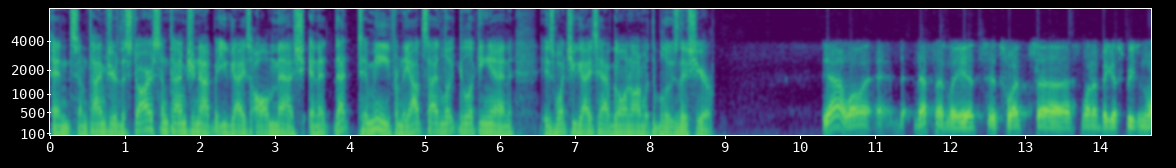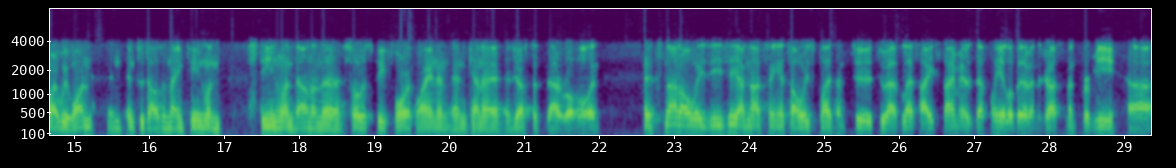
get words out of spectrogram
and sometimes you're the stars, sometimes you're not. But you guys all mesh, and that that to me, from the outside look, looking in, is what you guys have going on with the Blues this year. Yeah, well, uh, definitely, it's it's what uh, one of the biggest reasons why we won in, in 2019 when Steen went down on the so to speak fourth line and, and kind of adjusted to that role. And it's not always easy. I'm not saying it's always pleasant to to have less ice time. It was definitely a little bit of an adjustment for me, uh,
